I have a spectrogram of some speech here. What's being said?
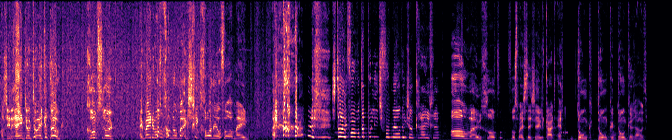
Als iedereen het doet, doe ik het ook. Groepsdruk. Ik weet niet wat we gaan doen, maar ik schiet gewoon heel veel omheen. Stel je voor wat een politievermelding zou krijgen. Oh mijn god. Volgens mij is deze hele kaart echt donker, donker, donkerrood.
